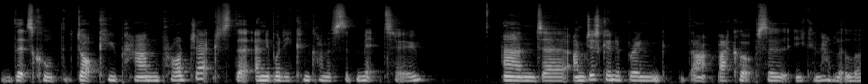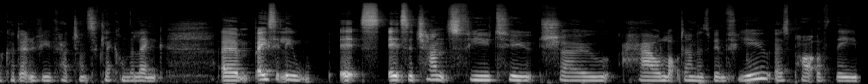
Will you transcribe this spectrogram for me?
that's called the DocuPan project that anybody can kind of submit to. And uh, I'm just going to bring that back up so that you can have a little look. I don't know if you've had a chance to click on the link. Um, basically, it's it's a chance for you to show how lockdown has been for you as part of the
